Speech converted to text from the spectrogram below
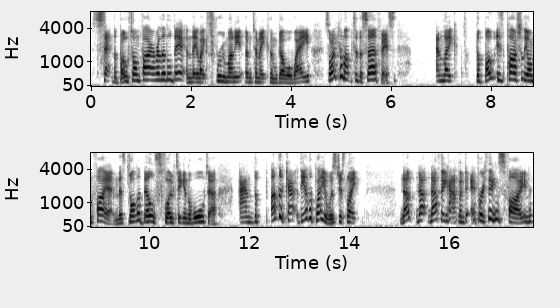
set the boat on fire a little bit, and they like threw money at them to make them go away. So I come up to the surface and like the boat is partially on fire and there's dollar bills floating in the water and the other ca- the other player was just like no, no, nothing happened. Everything's fine,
